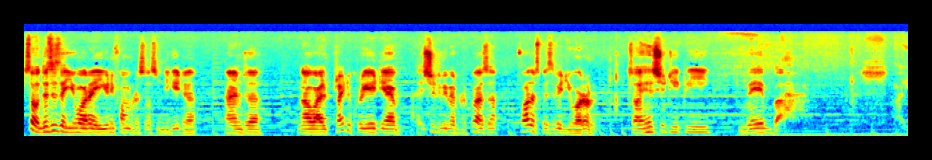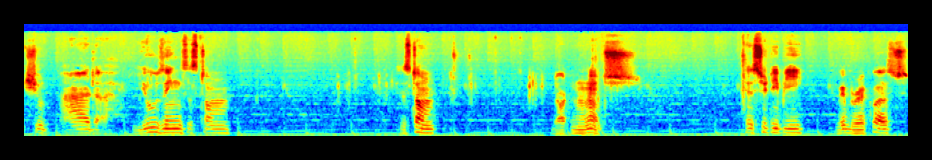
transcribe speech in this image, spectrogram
so this is the URI uniform resource indicator and uh, now I'll try to create a HTTP web request uh, for the specific URL so HTTP web I should add uh, using system system dot net. Http web request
